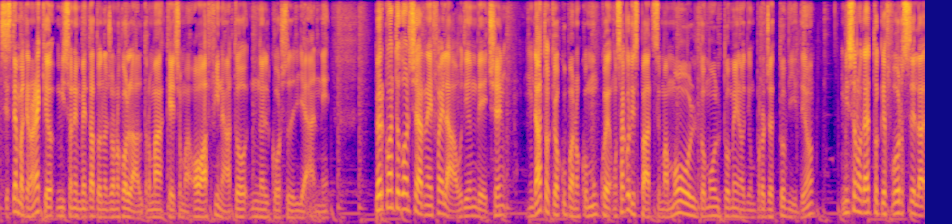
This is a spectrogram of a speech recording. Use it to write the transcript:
Sistema che non è che mi sono inventato da un giorno con l'altro, ma che insomma ho affinato nel corso degli anni. Per quanto concerne i file audio, invece, dato che occupano comunque un sacco di spazio, ma molto molto meno di un progetto video, mi sono detto che forse la,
